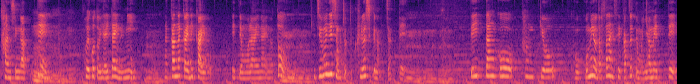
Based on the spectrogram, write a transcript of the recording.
関心があって、こういうことをやりたいのにうん。なかなか理解を得てもらえないのと、自分自身もちょっと苦しくなっちゃって、うんうんで一旦こう環境こうゴミを出さない生活ってもうやめて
